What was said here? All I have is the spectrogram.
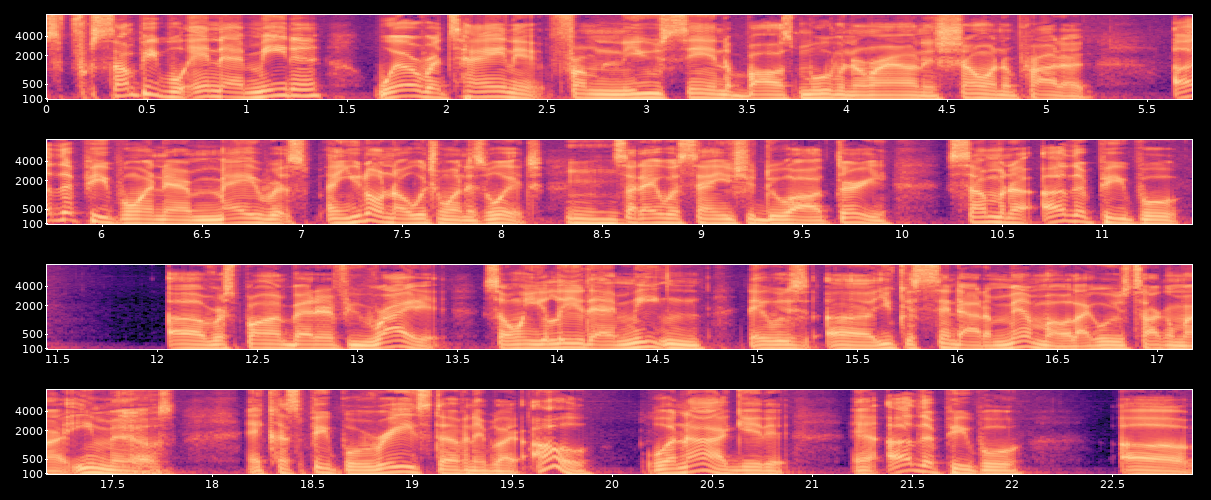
some people in that meeting will retain it from you seeing the boss moving around and showing the product. Other people in there may, res- and you don't know which one is which. So they were saying you should do all three. Some of the other people uh, respond better if you write it. So when you leave that meeting, they was uh, you could send out a memo like we was talking about emails, and because people read stuff and they be like, oh, well now I get it. And other people uh,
